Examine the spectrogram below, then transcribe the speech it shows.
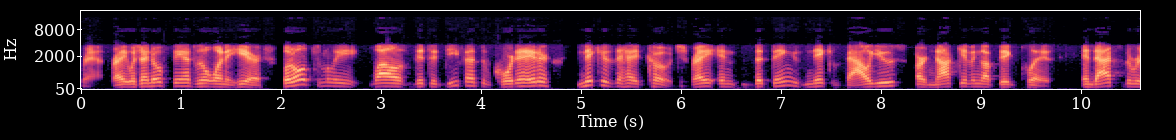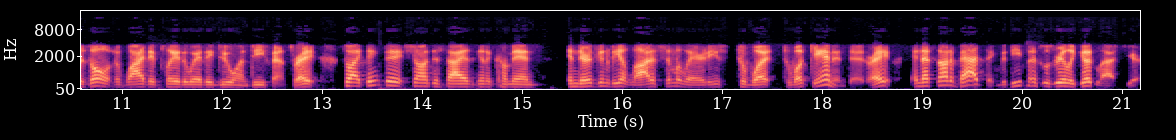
ran, right? Which I know fans don't want to hear. But ultimately, while it's a defensive coordinator, Nick is the head coach, right? And the things Nick values are not giving up big plays. And that's the result of why they play the way they do on defense, right? So I think that Sean Desai is going to come in and there's going to be a lot of similarities to what to what Gannon did, right? And that's not a bad thing. The defense was really good last year,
